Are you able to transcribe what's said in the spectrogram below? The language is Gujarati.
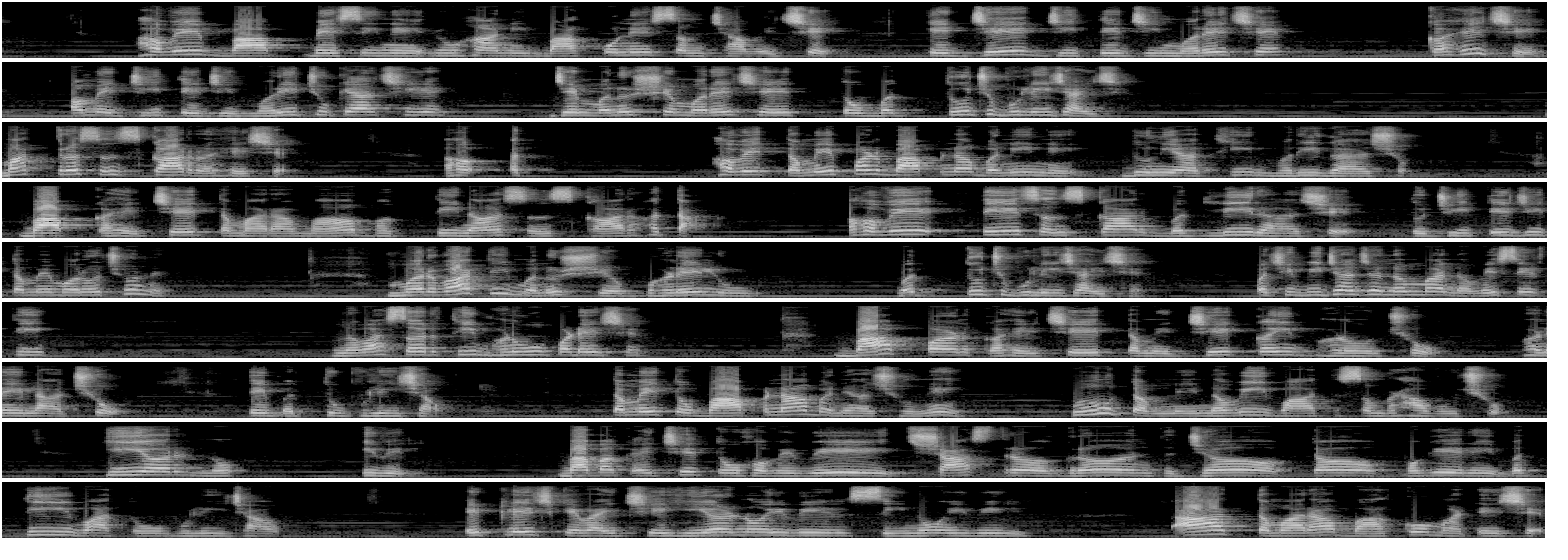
હવે બાપ બેસીને રૂહાની બાળકોને સમજાવે છે કે જે જીતે જી મરે છે, કહે છે, અમે જીતે જી મરી ચૂક્યા છીએ. જે મનુષ્ય મરે છે તો બધું જ ભૂલી જાય છે. માત્ર સંસ્કાર રહે છે. હવે તમે પણ બાપના બનીને દુનિયાથી મરી ગયા છો. બાપ કહે છે તમારામાં ભક્તિના સંસ્કાર હતા. હવે તે સંસ્કાર બદલી રહ્યા છે. તો જીતે જી તમે મરો છો ને. મરવાથી મનુષ્ય ભણેલું બધું જ ભૂલી જાય છે. પછી બીજા જન્મમાં નવેસરથી નવા સરથી ભણવું પડે છે. બાપ પણ કહે છે, તમે જે કંઈ ભણો છો, ભણેલા છો તે બધું ભૂલી જાઓ. તમે તો બાપના બન્યા છો ને? હું તમને નવી વાત સંભળાવું છું. હિયર નો ઇવિલ બાબા કહે છે, તો હવે વેદ, શાસ્ત્ર, ગ્રંથ, જપ, તપ વગેરે બધી વાતો ભૂલી જાઓ. એટલે જ કહેવાય છે હિયરનો ઇવિલ સીનો ઇવિલ આ તમારા બાળકો માટે છે.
